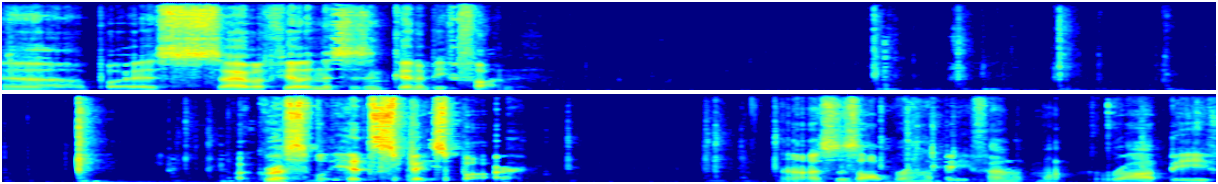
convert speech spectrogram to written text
Oh boy, I have a feeling this isn't gonna be fun. Aggressively hit spacebar. No, this is all raw beef. I don't want raw beef.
